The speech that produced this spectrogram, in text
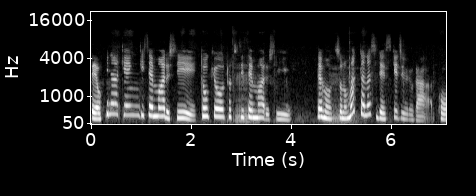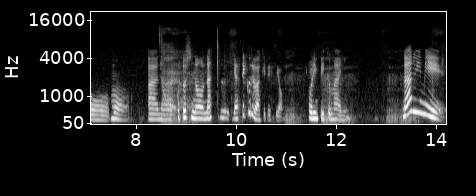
え沖縄県議選もあるし、東京都知事選もあるし、でも、その待ったなしでスケジュールが、こう、もう、あの、はいはい。今年の夏、やってくるわけですよ。うん。オリンピック前に。ある意味、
